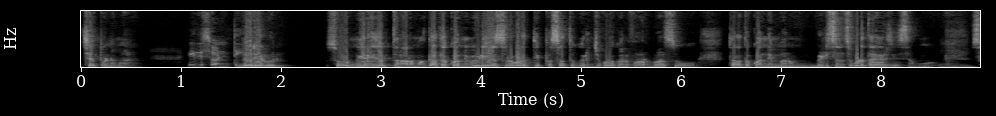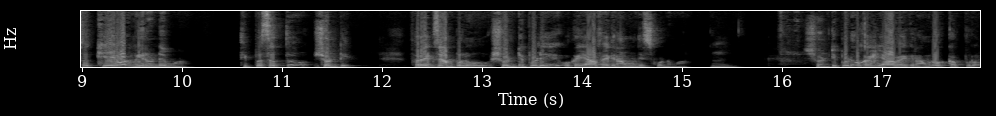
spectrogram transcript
చెప్పండి అమ్మా. ఇది సొంటి. వెరీ గుడ్ సో మీరే చెప్తున్నారమ్మా గత కొన్ని వీడియోస్లో కూడా తిప్పసత్తు గురించి కూడా కొన్ని ఫార్మాస్ తర్వాత కొన్ని మనం మెడిసిన్స్ కూడా తయారు చేసాము సో కేవలం మీరు ఉండేమ్మా తిప్పసత్తు శొంఠి. ఫర్ ఎగ్జాంపుల్ శొంఠి పొడి ఒక యాభై గ్రాములు తీసుకోండి అమ్మా. ఉమ్, శొంఠి పొడి ఒక యాభై గ్రాములు ఒక కప్పులో.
